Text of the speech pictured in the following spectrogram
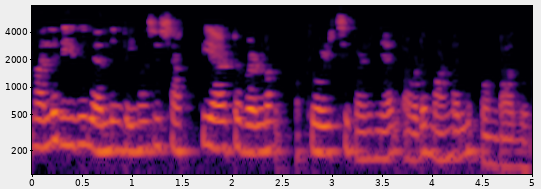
നല്ല രീതിയിലല്ലെങ്കിൽ എന്ന് വെച്ചാൽ ശക്തിയായിട്ട് വെള്ളം ഒക്കെ ഒഴിച്ച് കഴിഞ്ഞാൽ അവിടെ മണ്ണൊലിപ്പ് ഉണ്ടാകും.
